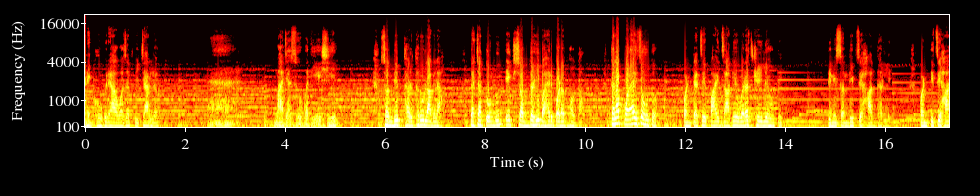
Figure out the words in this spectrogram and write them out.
आणि घोगऱ्या आवाजात विचारलं माझ्यासोबत येशील? संदीप थरथरू लागला. त्याच्या तोंडून एक शब्दही बाहेर पडत नव्हता. त्याला पळायचं होतं पण त्याचे पाय जागेवरच खेळले होते. तिने संदीपचे हात धरले पण तिचे हात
